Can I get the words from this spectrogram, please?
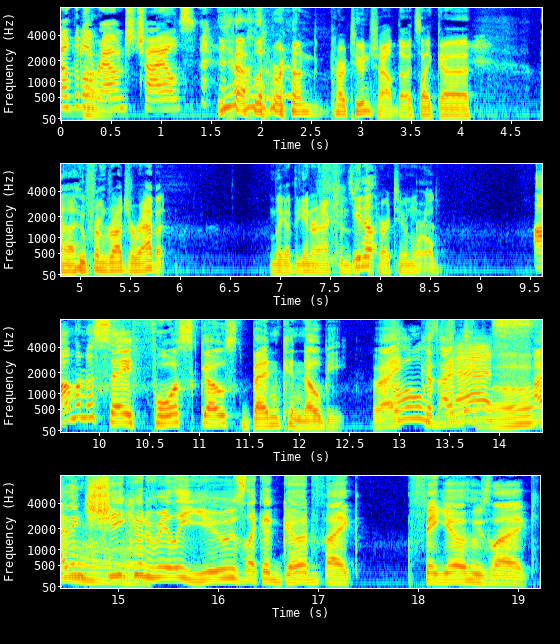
A little Uh, round child. yeah, a little round cartoon child though? It's like uh, uh, Who Framed Roger Rabbit. They got the interactions You with know- the cartoon world. I'm gonna say Force Ghost Ben Kenobi, right? Oh, I yes. think I think she could really use like a good like figure who's like,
